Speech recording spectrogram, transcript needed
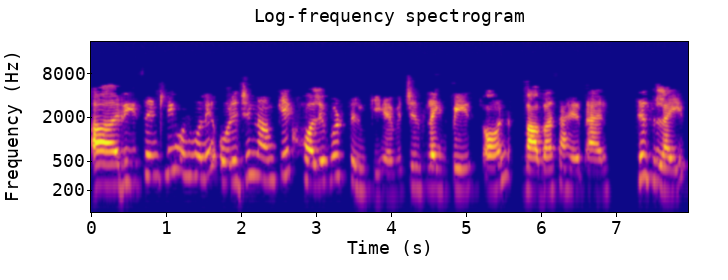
recently uh, उन्होंने ओरिजिन नाम की एक हॉलीवुड फ़िल्म की है which is like based on Baba Saheb and his life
